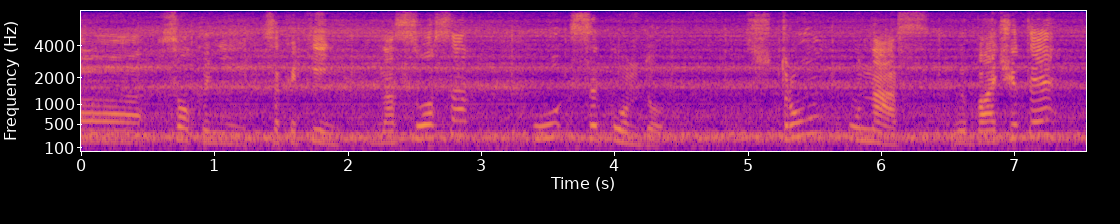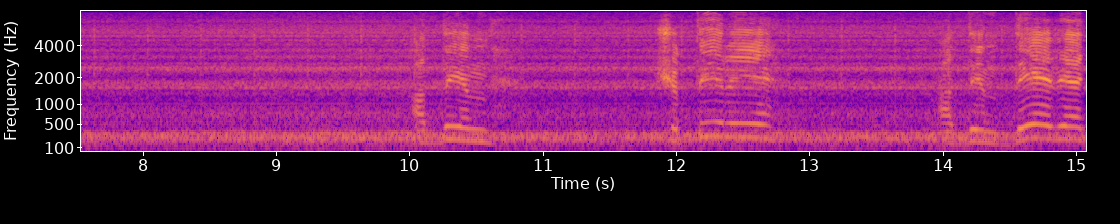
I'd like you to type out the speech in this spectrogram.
а, цоканій, цокотінь насоса у секунду. Струм у нас, ви бачите, 1.4, 1.9.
